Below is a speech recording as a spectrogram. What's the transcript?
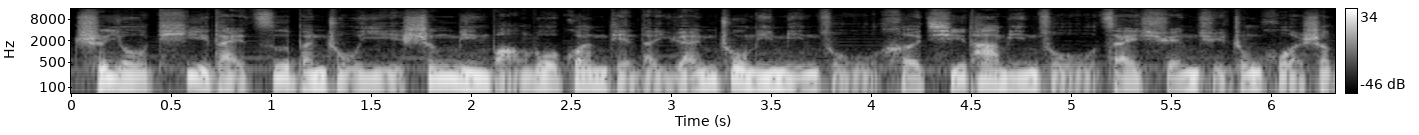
持有替代资本主义生命网络观点的原住民民族和其他民族在选举中获胜，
